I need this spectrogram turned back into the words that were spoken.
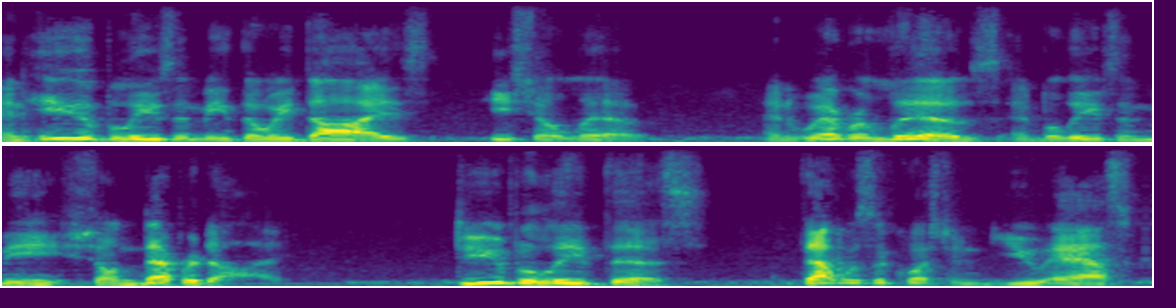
And he who believes in me, though he dies, he shall live. And whoever lives and believes in me shall never die. Do you believe this? That was the question you asked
